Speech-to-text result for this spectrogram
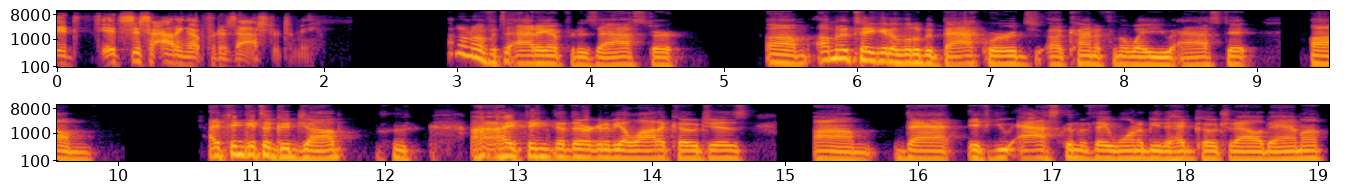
it it's just adding up for disaster to me. I don't know if it's adding up for disaster. Um, I'm going to take it a little bit backwards, uh, kind of from the way you asked it. Um, I think it's a good job. I think that there are going to be a lot of coaches um, that, if you ask them if they want to be the head coach at Alabama,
